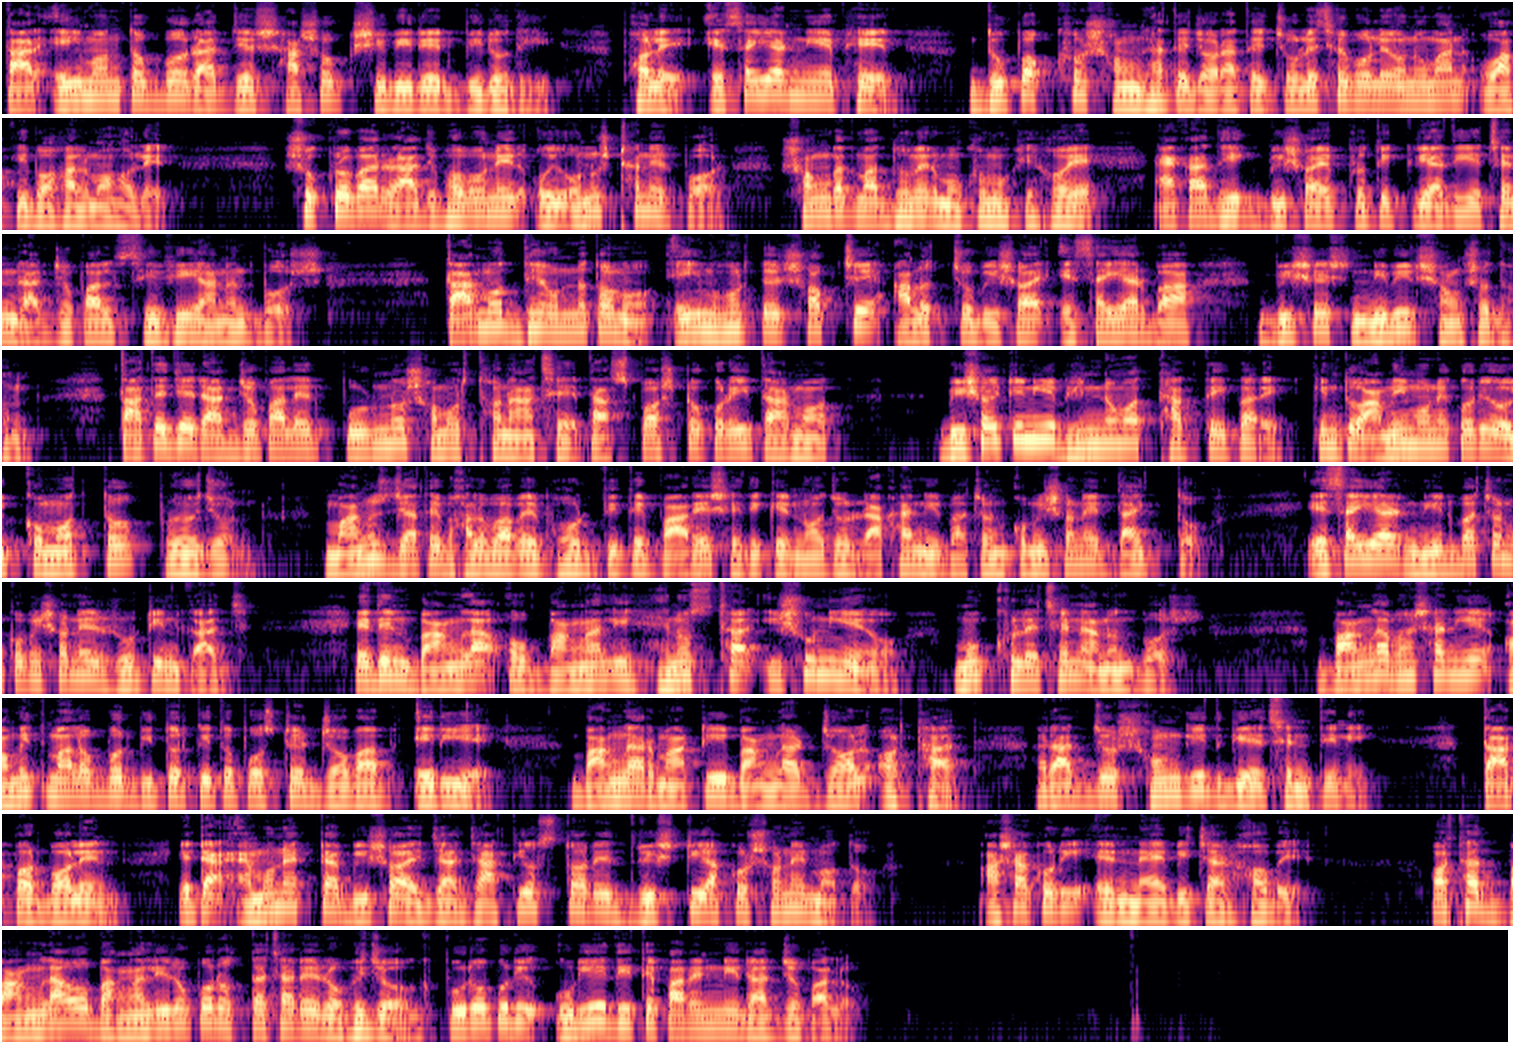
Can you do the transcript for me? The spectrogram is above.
তার এই মন্তব্য রাজ্যের শাসক শিবিরের বিরোধী। ফলে এসআইআর নিয়ে ফের দুপক্ষ সংঘাতে জড়াতে চলেছে বলে অনুমান ওয়াকিবহাল মহলের। শুক্রবার রাজভবনের ওই অনুষ্ঠানের পর সংবাদ মাধ্যমের মুখোমুখি হয়ে একাধিক বিষয়ে প্রতিক্রিয়া দিয়েছেন রাজ্যপাল সিভি আনন্দ বোস। তার মধ্যে অন্যতম এই মুহূর্তের সবচেয়ে আলোচ্য বিষয় এসআইআর বা বিশেষ নিবিড় সংশোধন। তাতে যে রাজ্যপালের পূর্ণ সমর্থন আছে তা স্পষ্ট করেই তার মত। বিষয়টি নিয়ে ভিন্নমত থাকতেই পারে, কিন্তু আমি মনে করি ঐক্যমত্য প্রয়োজন। মানুষ যাতে ভালোভাবে ভোট দিতে পারে সেদিকে নজর রাখা নির্বাচন কমিশনের দায়িত্ব। এসআইআর নির্বাচন কমিশনের রুটিন কাজ। এদিন বাংলা ও বাঙালি হেনস্থা ইস্যু নিয়েও মুখ খুলেছেন আনন্দ বোস। বাংলা ভাষা নিয়ে অমিত মালব্যর বিতর্কিত পোস্টের জবাব এড়িয়ে বাংলার মাটি, বাংলার জল অর্থাৎ রাজ্য সংগীত গেয়েছেন তিনি। তারপর বলেন, এটা এমন একটা বিষয় যা জাতীয় স্তরে দৃষ্টি আকর্ষণের মতো। আশা করি এর ন্যায় বিচার হবে। অর্থাৎ বাংলা ও বাঙালির ওপর অত্যাচারের অভিযোগ পুরোপুরি উড়িয়ে দিতে পারেননি রাজ্যপালও।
